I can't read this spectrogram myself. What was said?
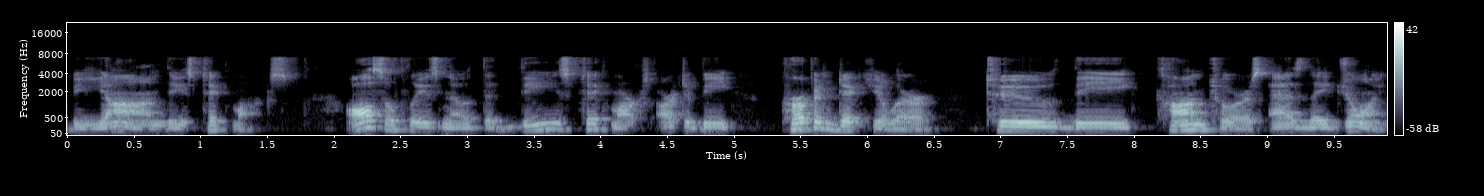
beyond these tick marks. Also, please note that these tick marks are to be perpendicular to the contours as they join.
